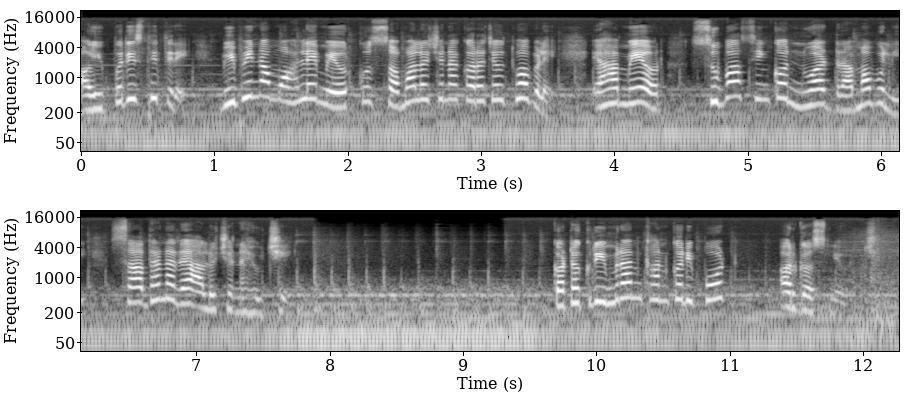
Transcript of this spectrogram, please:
ଆଉ ଏପରି ସ୍ଥିତିରେ ବିଭିନ୍ନ ମହଲେ ମେୟରକୁ ସମାଲୋଚନା କରାଯାଉଥିବା ବେଳେ ଏହା ମେୟର ସୁବାସ ସିଂଙ୍କ ନୂଆ ଡ୍ରାମା ବୋଲି ସାଧାରଣରେ ଆଲୋଚନା ହେଉଛି କଟକରୁ ଇମ୍ରାନ ଖାନଙ୍କ ରିପୋର୍ଟ ଅର୍ଗସ୍ ନ୍ୟୁଜ୍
